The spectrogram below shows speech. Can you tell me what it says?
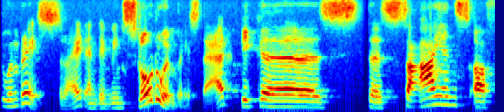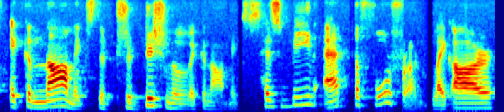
to embrace, right? And they've been slow to embrace that because the science of economics, the traditional economics, has been at the forefront. Like our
